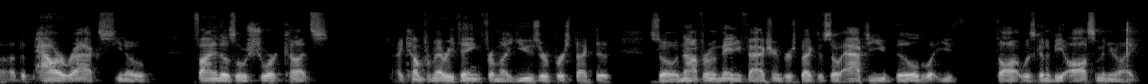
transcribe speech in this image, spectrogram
uh, the power racks, you know, finding those little shortcuts, I come from everything from a user perspective, so not from a manufacturing perspective. So after you build what you thought was going to be awesome, and you're like,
